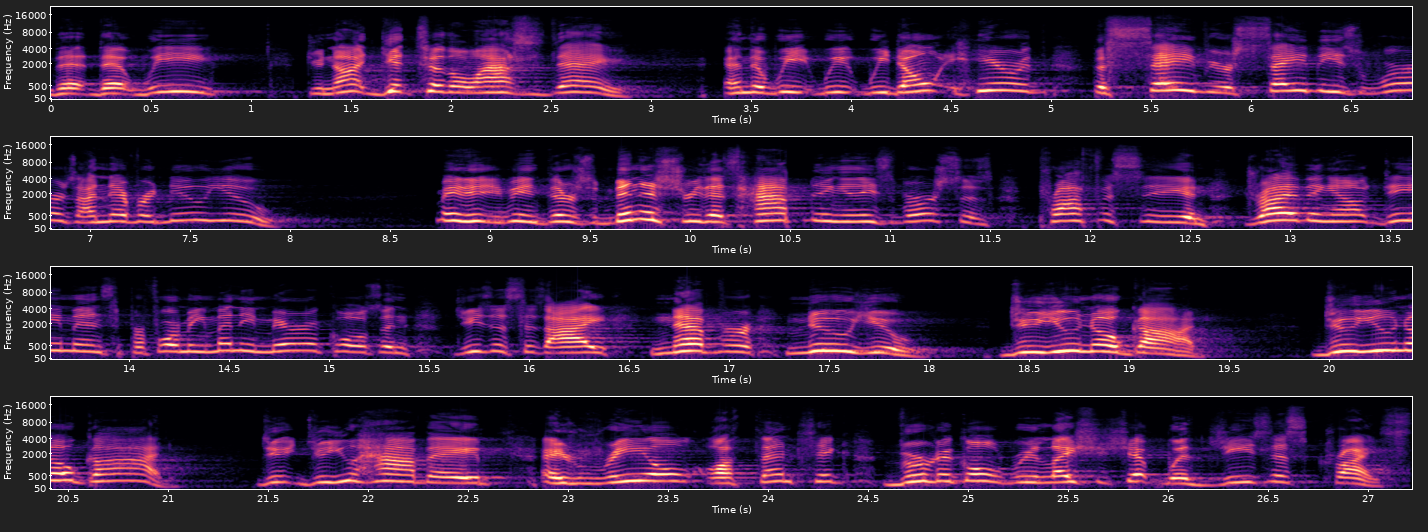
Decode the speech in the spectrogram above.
that, that we do not get to the last day and that we, we, we don't hear the Savior say these words I never knew you. I mean, I mean, there's ministry that's happening in these verses prophecy and driving out demons, performing many miracles. And Jesus says, I never knew you. Do you know God? Do you know God? Do, do you have a, a real, authentic, vertical relationship with Jesus Christ?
